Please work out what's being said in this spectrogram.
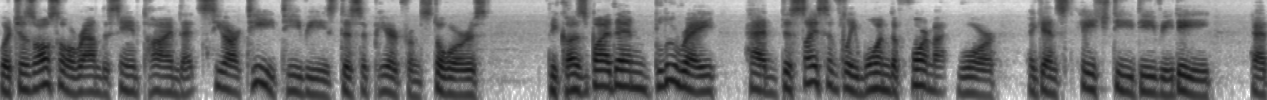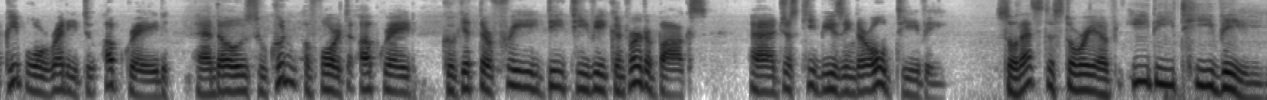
which is also around the same time that CRT TVs disappeared from stores, because by then Blu-ray had decisively won the format war against HD DVD, and people were ready to upgrade and those who couldn't afford to upgrade could get their free DTV converter box and just keep using their old TV. So that's the story of EDTV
